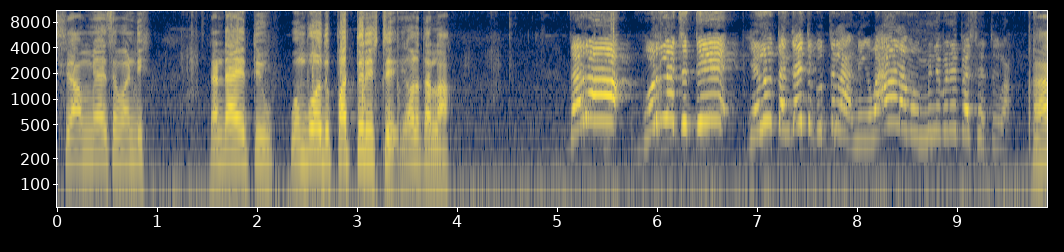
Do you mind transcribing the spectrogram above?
செம்மையாச வண்டி. ரெண்டாயிரத்தி ஒம்பது பத்து லிஸ்ட்டு எவ்வளோ தரலாம்? வெறும் ஒரு லட்சத்தி எழுபத்தஞ்சாயிரத்து குத்துலாம் நீங்க வாங்க நம்ம முன்ன முன்னே பேச எடுத்துக்கலாம். ஆ?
